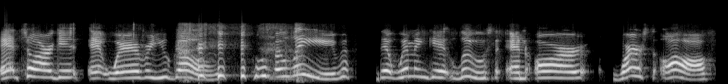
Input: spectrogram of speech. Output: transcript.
at target at wherever you go who believe that women get loose and are worse off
